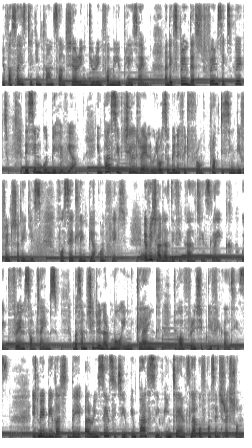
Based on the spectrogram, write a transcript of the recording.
Emphasize taking turns and sharing during family playtime and explain that friends expect the same good behavior. Impulsive children will also benefit from practicing different strategies for settling peer conflict every child has difficulties like with friends sometimes but some children are more inclined to have friendship difficulties it may be that they are insensitive, impulsive, intense, lack of concentration,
